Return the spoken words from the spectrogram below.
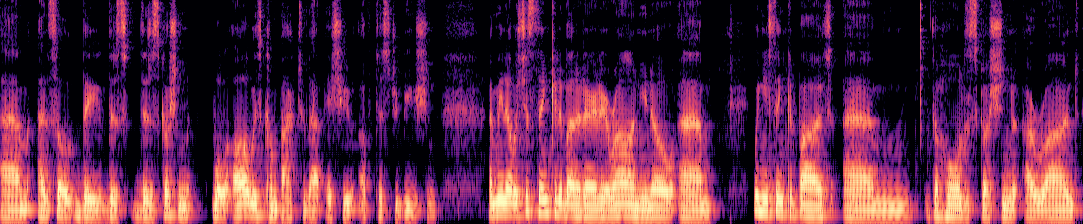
Um, and so the, the, the discussion will always come back to that issue of distribution. I mean, I was just thinking about it earlier on, you know, um, when you think about um, the whole discussion around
